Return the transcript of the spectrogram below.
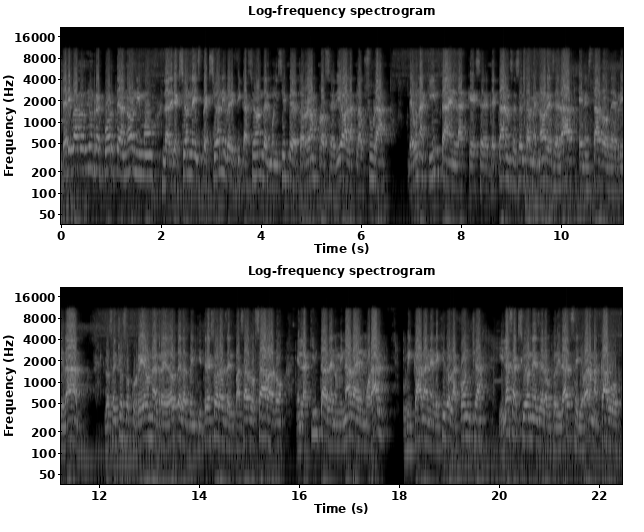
Derivado de un reporte anónimo, la Dirección de Inspección y Verificación del municipio de Torreón procedió a la clausura de una quinta en la que se detectaron 60 menores de edad en estado de ebriedad. Los hechos ocurrieron alrededor de las 23 horas del pasado sábado en la quinta denominada El Moral, ubicada en el ejido La Concha, y las acciones de la autoridad se llevaron a cabo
